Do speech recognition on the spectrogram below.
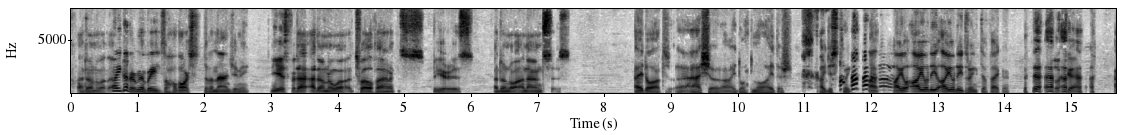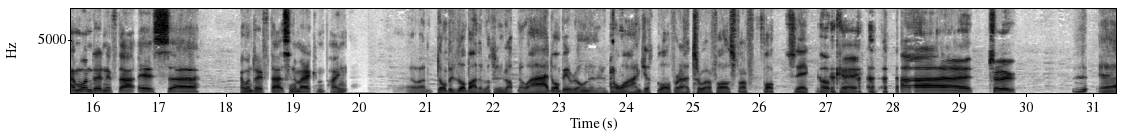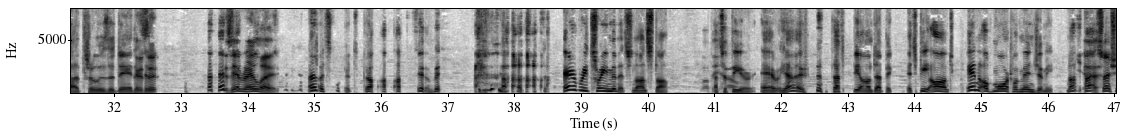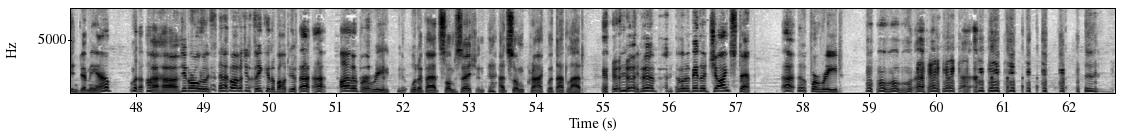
I don't know what that Oh, you got to remember, he's a horse of a man, Jimmy. Yes, but I, I don't know what a 12 ounce beer is. I don't know what an ounce is. I don't. Uh, sure, I don't know either. I just drink. I, I, I only I only drink the fucker. Okay. I'm wondering if that is, uh, I wonder if that's an American pint. Um, don't be don't bother looking it up now. Ah, don't be ruining it. Go on, just go for a true or false for fuck's sake. Okay. uh, true. Yeah, true as the day. Is it? Is it really? Every three minutes, non-stop. That's a beer. Every, yeah, that's beyond epic. It's beyond kin of mortal men, Jimmy. Not Yeah. session, Jimmy, huh? Uh-huh. you know what you thinking about? Oliver Reed would have had some session, had some crack with that lad. it, would have, it would have been a giant step uh, for Reed.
